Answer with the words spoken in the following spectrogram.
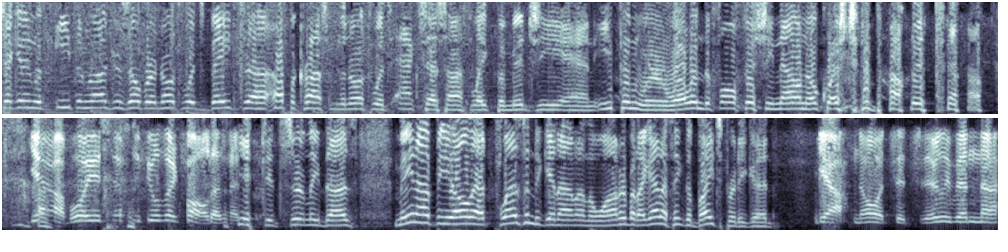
Checking in with Ethan Rogers over at Northwoods Bait, uh, up across from the Northwoods Access off Lake Bemidji. And Ethan, we're well into fall fishing now, no question about it. yeah, boy, it definitely feels like fall, doesn't it? it? It certainly does. May not be all that pleasant to get out on the water, but I got to think the bite's pretty good. Yeah, no, it's it's really been uh,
